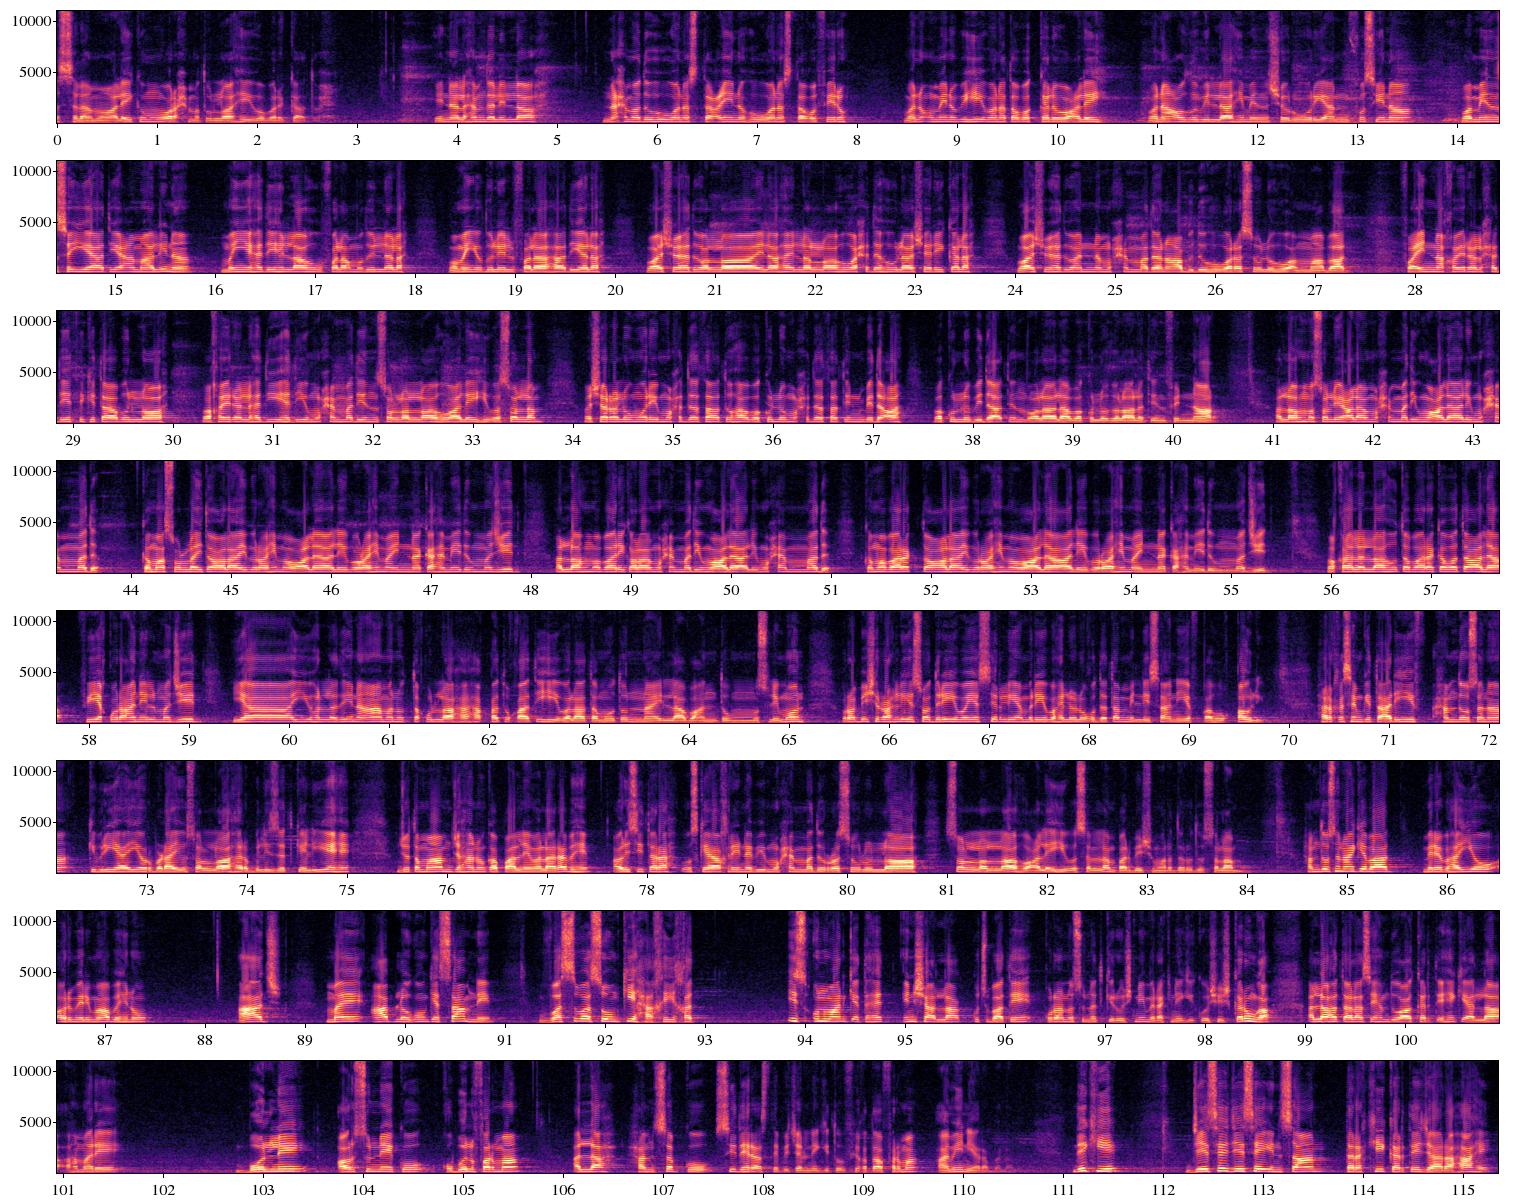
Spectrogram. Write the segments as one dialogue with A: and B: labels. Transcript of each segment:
A: असलकम वरहमल वबरक इन अलहमदिल्ला नहमदह वनस्तीन वनस्तफ़िर वन उमिन बिही वन तवक्ल वन आउज़बिल्लिमिन शरूर अनफुसिना वमिन सयात अमालिना मन यहदिल्ला फ़ला मुदिल्ल वमन युदलिल फ़ला हादिय वाशहद अल्लाह वहदह ला शरीक लह वाशहद अन्न मुहम्मदन अब्दुहु व रसूलुहु अम्मा बाद फ़ैन खैर हदीस किताबुल्लाह व खैर हदी हदी मुहम्मद सल्लल्लाहु अलैहि वसल्लम वशरलूमूर महदसातहा वकुल महदसतिन बिदआ वकुल बिदातिन ज़लाला वकुल ज़लालतिन फ़िन्नार अल्लाहुम्म सल्लि अला मुहम्मद व अला आलि मुहम्मद कमा सल्लैतु अला इब्राहिम व अला आलि इब्राहिम इन्नका हमीदुम मजीद अल्लाहुम्म बारिक अला मुहम्मद व अला आलि मुहम्मद कमा बारकतु अला इब्राहिम व अला आलि इब्राहिम इन्नका हमीदुम मजीद वक़ाल तबारक फ़ी वला तमूतुन्ना इल्ला व अंतुम मुस्लिमून। रब्बि इश्रह ली सदरी व यस्सिर ली अमरी वहलुल उक़दतम मिन लिसानी यफ़क़हू क़ौली। हर किस्म की तारीफ़, हम्दो सना, किबरियाई और बड़ाई उस अल्लाह रब्बुल इज़्ज़त के लिए हैं, जो तमाम जहानों का पालने वाला रब है। और इसी तरह उसके आखिरी नबी मोहम्मद रसूलुल्लाह सल्लल्लाहु अलैहि वसल्लम पर बेशुमार दरुदसलाम हमदोसना के बाद मेरे भाइयों और मेरी माँ बहनों, आज मैं आप लोगों के सामने वसवसों की हकीकत इस उनवान के तहत इन कुछ बातें कुरान और सुन्नत की रोशनी में रखने की कोशिश करूँगा। अल्लाह ताला से हम दुआ करते हैं कि अल्लाह हमारे बोलने और सुनने को कबूल फरमा। अल्लाह हम सबको सीधे रास्ते पे चलने की तोफ़ी फरमा। आमीन या रब्बल देखिए जैसे जैसे इंसान तरक्की करते जा रहा है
